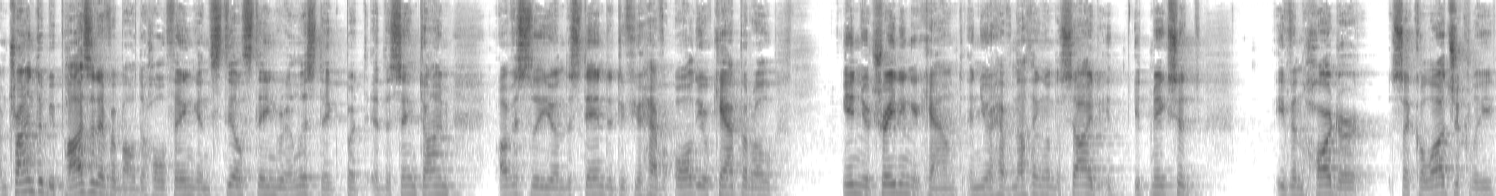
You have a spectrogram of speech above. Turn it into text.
I'm trying to be positive about the whole thing and still staying realistic. But at the same time, obviously, you understand that if you have all your capital in your trading account and you have nothing on the side, it, it makes it even harder psychologically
